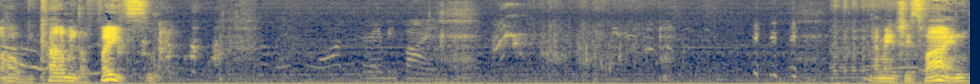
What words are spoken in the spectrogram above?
Oh, you caught him in the face. You're gonna be fine. I mean, she's fine.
